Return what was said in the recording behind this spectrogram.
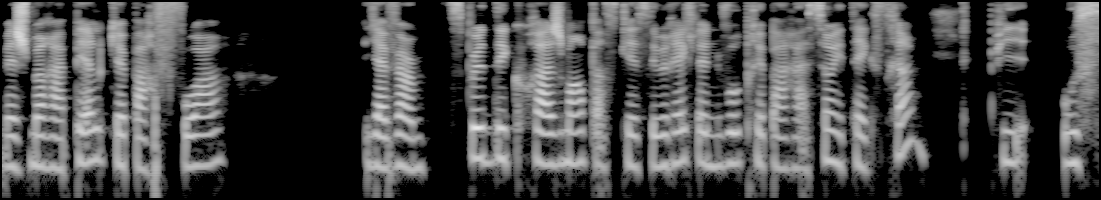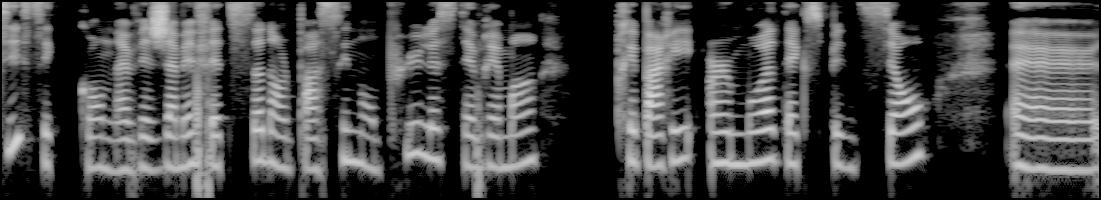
mais je me rappelle que parfois, il y avait un petit peu de découragement parce que c'est vrai que le niveau de préparation était extrême. Puis aussi, c'est qu'on n'avait jamais fait ça dans le passé non plus. C'était vraiment préparer un mois d'expédition euh,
